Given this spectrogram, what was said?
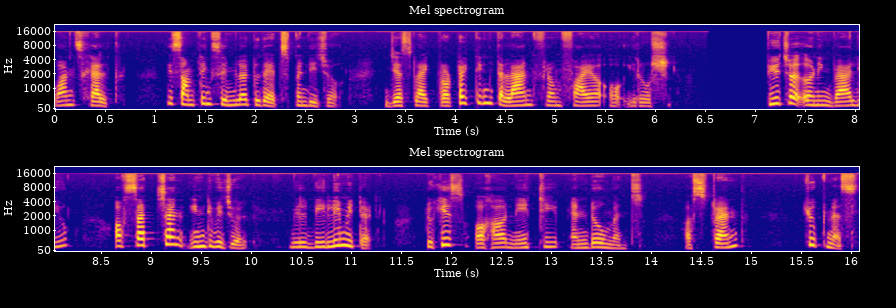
one's health is something similar to the expenditure just like protecting the land from fire or erosion. Future earning value of such an individual will be limited to his or her native endowments of strength, quickness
